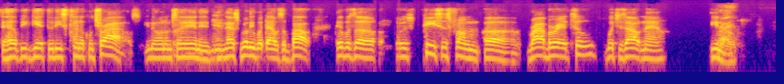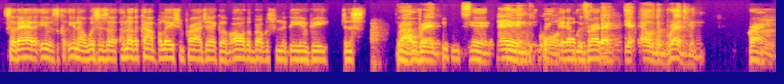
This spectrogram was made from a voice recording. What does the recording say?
to help you get through these clinical trials. You know what I'm saying? And, and that's really what that was about it was a uh, it was pieces from uh Rye Bread 2, which is out now. You know. Right. So that had a, it was you know, which is a, another compilation project of all the brothers from the DMV. Just Rye know, Bread, yeah, standing yeah, for your elder brethren. Your elder brethren. Right. Mm.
